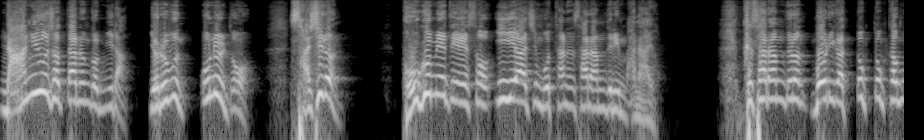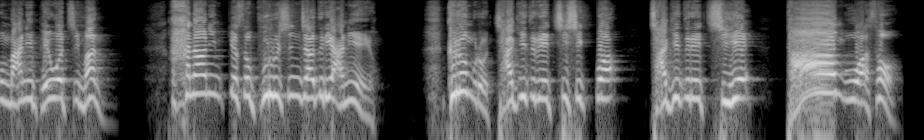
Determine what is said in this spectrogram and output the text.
나뉘어졌다는 겁니다. 여러분, 오늘도 사실은 복음에 대해서 이해하지 못하는 사람들이 많아요. 그 사람들은 머리가 똑똑하고 많이 배웠지만 하나님께서 부르신 자들이 아니에요. 그러므로 자기들의 지식과 자기들의 지혜 다 모아서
